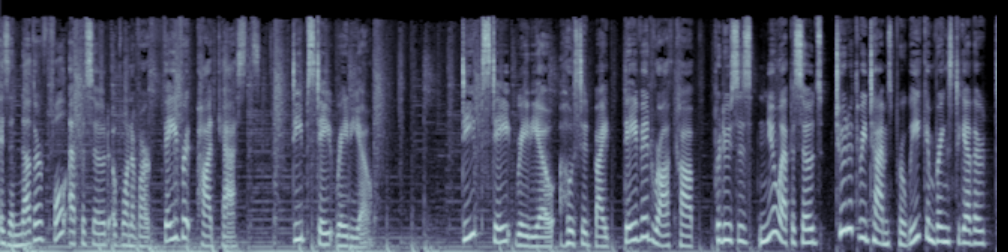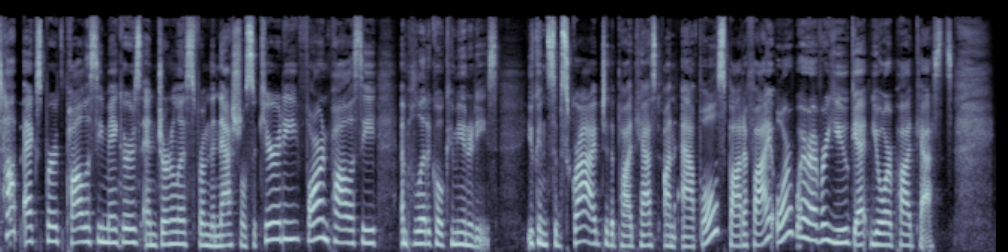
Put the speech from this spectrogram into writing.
is another full episode of one of our favorite podcasts, Deep State Radio. Deep State Radio, hosted by David Rothkopf, produces new episodes two to three times per week and brings together top experts, policymakers, and journalists from the national security, foreign policy, and political communities. You can subscribe to the podcast on Apple, Spotify, or wherever you get your podcasts.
